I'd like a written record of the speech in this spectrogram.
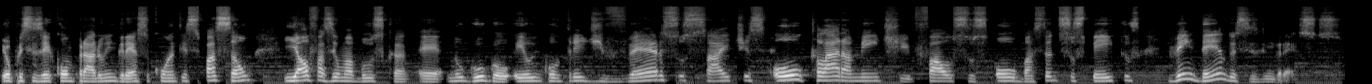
eu precisei comprar o ingresso com antecipação e ao fazer uma busca é, no Google eu encontrei diversos sites ou claramente falsos ou bastante suspeitos vendendo esses ingressos.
